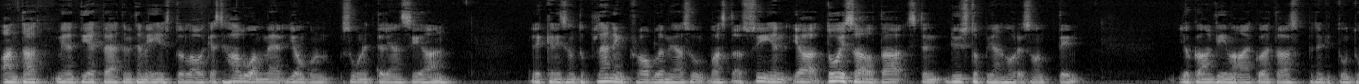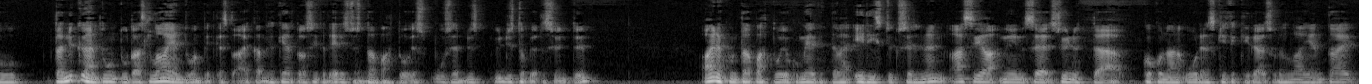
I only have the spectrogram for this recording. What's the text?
antaa meidän tietää, että mitä me ihmiset todella oikeasti haluamme jonkun suunnittelijan sijaan. Eli niin sanottu planning problem ja vastaus siihen. Ja toisaalta sitten dystopian horisontti, joka on viime aikoina taas jotenkin tuntuu, tai nykyään tuntuu taas laajentuvan pitkästä aikaa, mikä kertoo siitä, että edistys tapahtuu, jos uusia dystopioita syntyy. Aina kun tapahtuu joku merkittävä edistyksellinen asia, niin se synnyttää kokonaan uuden skifikirjallisuuden lajin tai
